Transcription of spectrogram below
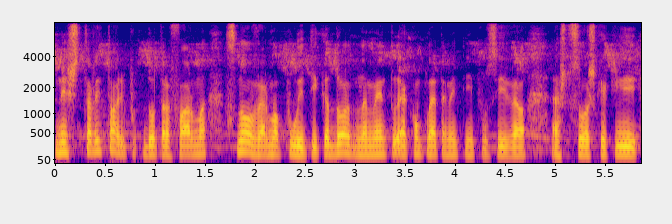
neste território, porque de outra forma, se não houver uma política de ordenamento, é completamente impossível as pessoas que aqui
